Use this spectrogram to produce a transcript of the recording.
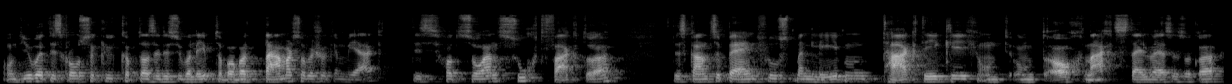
Und ich habe halt das große Glück gehabt, dass ich das überlebt habe. Aber damals habe ich schon gemerkt, das hat so einen Suchtfaktor. Das Ganze beeinflusst mein Leben tagtäglich und, und auch nachts teilweise sogar.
